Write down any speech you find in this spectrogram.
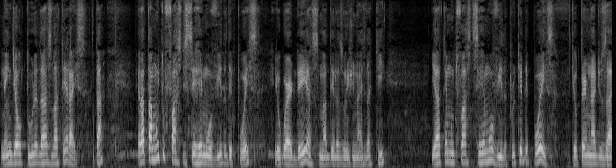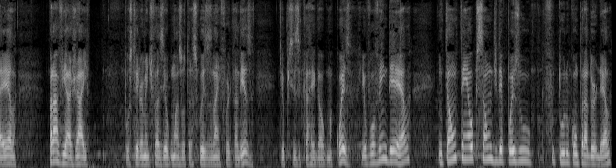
nem de altura das laterais, tá? Ela está muito fácil de ser removida depois. Eu guardei as madeiras originais daqui e ela tem muito fácil de ser removida, porque depois que eu terminar de usar ela para viajar e posteriormente fazer algumas outras coisas lá em Fortaleza, que eu precise carregar alguma coisa, eu vou vender ela então tem a opção de depois o futuro comprador dela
